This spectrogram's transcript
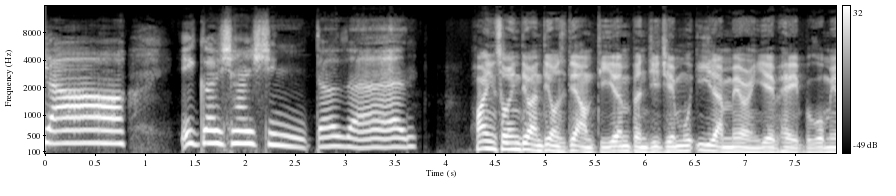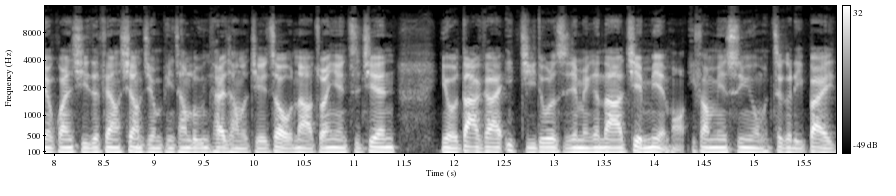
要一个相信你的人。欢迎收听《电玩店》，我是店长迪恩。本集节目依然没有人夜配，不过没有关系，这非常像极我们平常录音开场的节奏。那转眼之间有大概一集多的时间没跟大家见面哈。一方面是因为我们这个礼拜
